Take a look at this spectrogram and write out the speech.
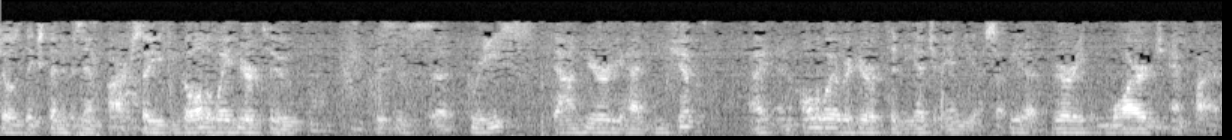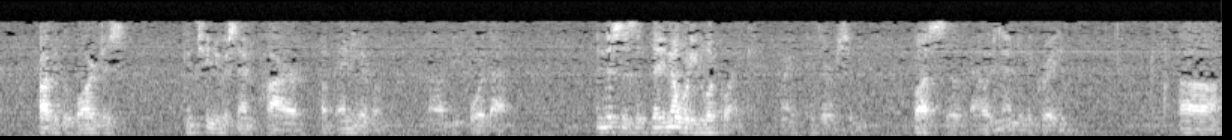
shows the extent of his empire. So you can go all the way here to this is uh, Greece. Down here you had Egypt, right? And all the way over here to the edge of India. So he had a very large empire, probably the largest continuous empire of any of them uh, before that. And this is, they know what he looked like, right? Because there are some busts of Alexander the Great. Uh,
